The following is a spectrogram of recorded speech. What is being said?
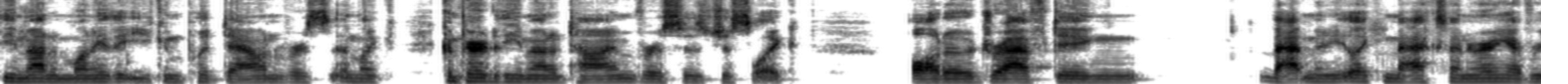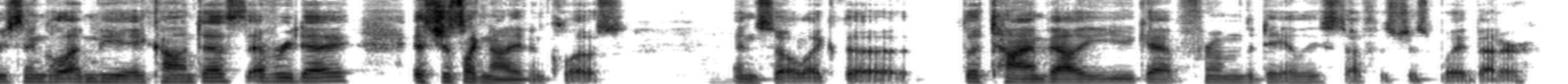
the amount of money that you can put down versus and like compared to the amount of time versus just like auto drafting that many like max entering every single NBA contest every day, it's just like not even close. Mm-hmm. And so like the the time value you get from the daily stuff is just way better.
